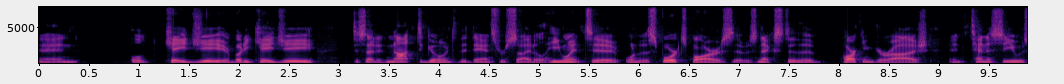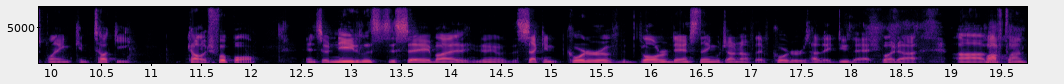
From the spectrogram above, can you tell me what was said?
And old KG, our buddy KG, decided not to go into the dance recital. He went to one of the sports bars that was next to the parking garage, and Tennessee was playing Kentucky college football. And so, needless to say, by you know the second quarter of the ballroom dance thing, which I don't know if they have quarters, how they do that, but uh, um, Halftime,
